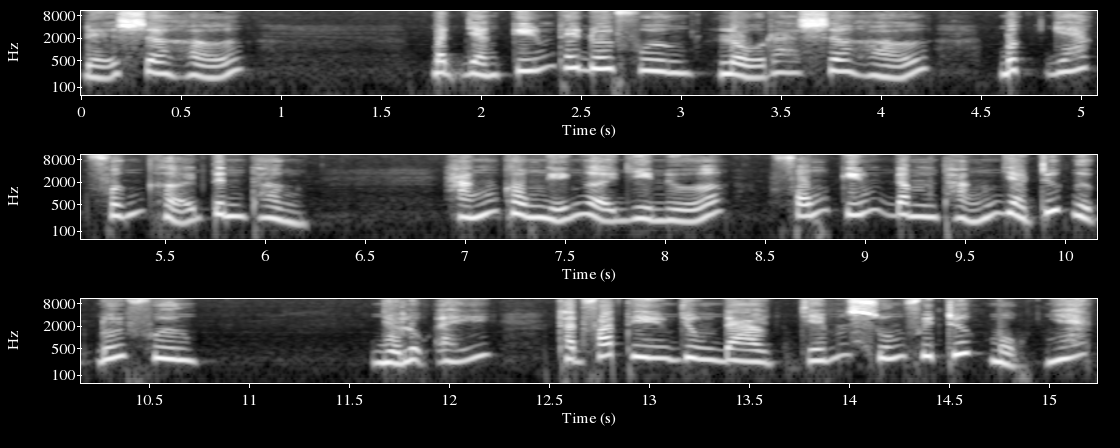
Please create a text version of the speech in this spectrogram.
để sơ hở. Bạch dạng kiếm thấy đối phương lộ ra sơ hở, bất giác phấn khởi tinh thần. Hắn không nghĩ ngợi gì nữa, phóng kiếm đâm thẳng vào trước ngực đối phương giữa lúc ấy, thạch phá thiên dung đao chém xuống phía trước một nhát.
